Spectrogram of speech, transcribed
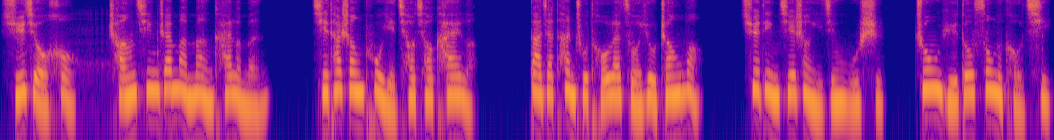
许久后，常青斋慢慢开了门，其他商铺也悄悄开了。大家探出头来，左右张望，确定街上已经无事，终于都松了口气，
